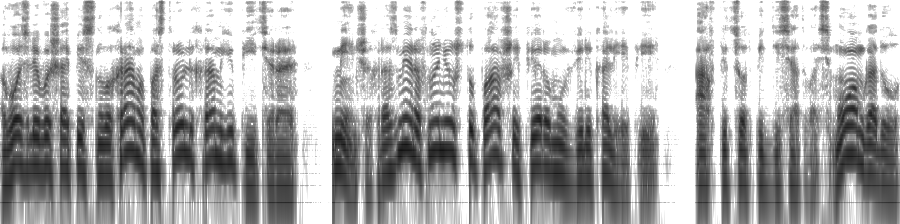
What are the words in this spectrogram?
возле вышеописанного храма построили храм Юпитера — меньших размеров, но не уступавший первому в великолепии, а в 558 году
